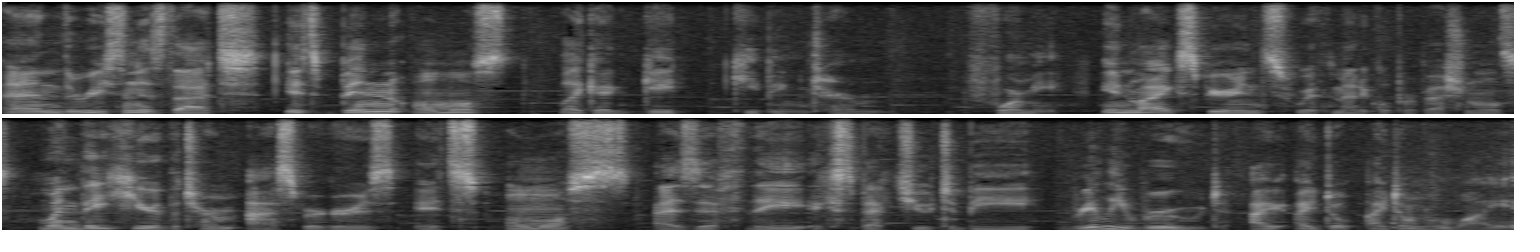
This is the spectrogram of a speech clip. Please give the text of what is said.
and the reason is that it's been almost like a gatekeeping term for me. In my experience with medical professionals, when they hear the term Asperger's, it's almost as if they expect you to be really rude. I, I don't I don't know why.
